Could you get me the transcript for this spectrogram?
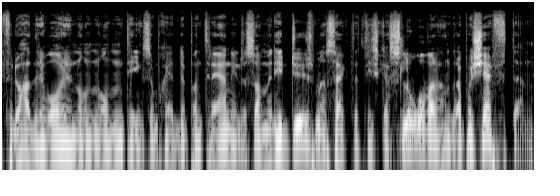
för då hade det varit någon, någonting som skedde på en träning. Då sa men det är du som har sagt att vi ska slå varandra på käften.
